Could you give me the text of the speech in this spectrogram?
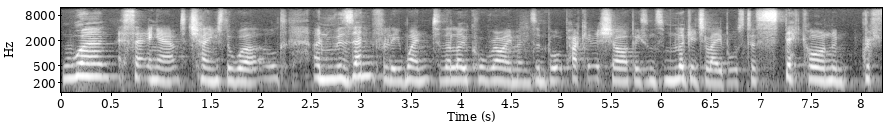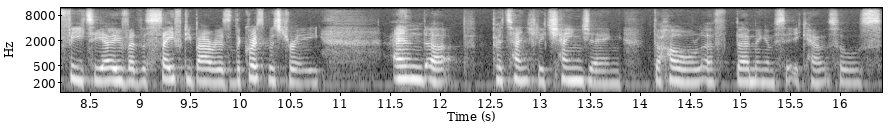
weren't setting out to change the world, and resentfully went to the local Ryman's and bought a packet of Sharpies and some luggage labels to stick on and graffiti over the safety barriers of the Christmas tree, end up potentially changing the whole of Birmingham City Council's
